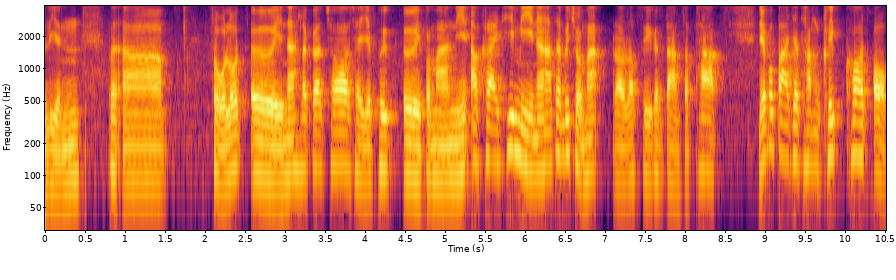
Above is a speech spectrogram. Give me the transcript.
เหรียญโสรถเอ่ยนะแล้วก็ช่อชัยพฤกษ์เอ่ยประมาณนี้เอาใครที่มีนะฮะท่านผู้ชมฮะเรารับซื้อกันตามสภาพ เดี๋ยวป้าปาจะทำคลิปคลอดออก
